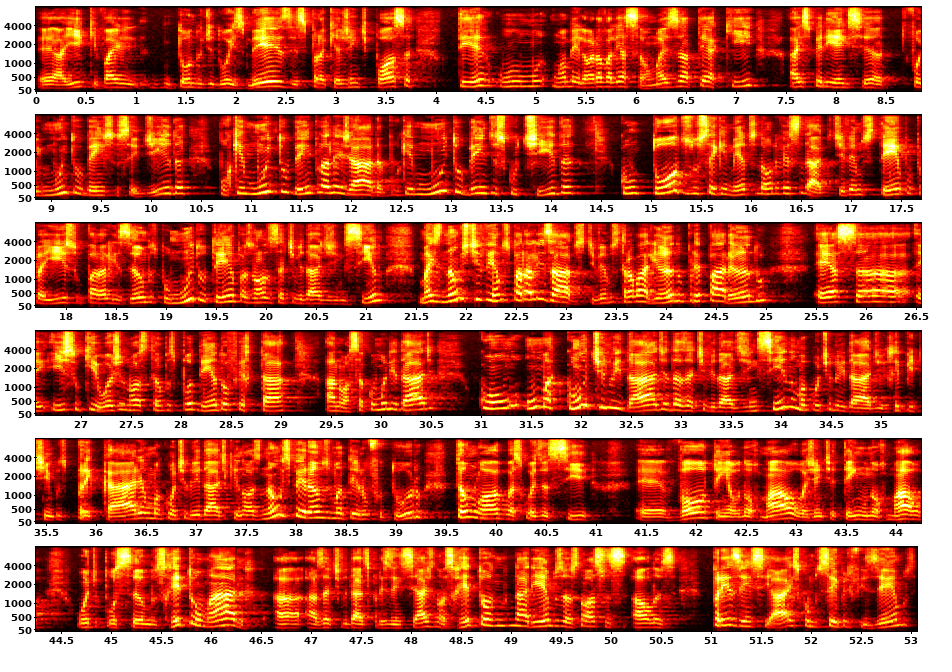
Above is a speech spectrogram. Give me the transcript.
é, aí que vai em torno de dois meses para que a gente possa ter uma, uma melhor avaliação. Mas até aqui a experiência foi muito bem sucedida, porque muito bem planejada, porque muito bem discutida com todos os segmentos da universidade. Tivemos tempo para isso, paralisamos por muito tempo as nossas atividades de ensino, mas não estivemos paralisados, estivemos trabalhando, preparando essa, isso que hoje nós estamos podendo ofertar à nossa comunidade, como uma continuidade das atividades de ensino, uma continuidade, repetimos, precária, uma continuidade que nós não esperamos manter no futuro, tão logo as coisas se é, voltem ao normal, a gente tem um normal onde possamos retomar a, as atividades presenciais, nós retornaremos às nossas aulas presenciais, como sempre fizemos.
